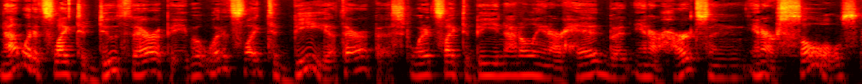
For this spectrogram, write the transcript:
not what it's like to do therapy, but what it's like to be a therapist, what it's like to be not only in our head, but in our hearts and in our souls.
